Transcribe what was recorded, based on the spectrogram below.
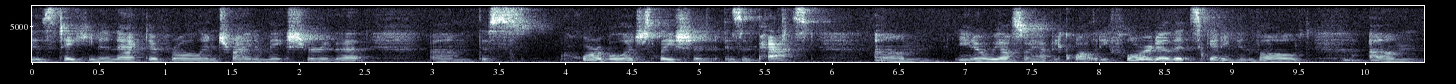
is taking an active role in trying to make sure that um, this horrible legislation isn't passed. Um, you know, we also have Equality Florida that's getting involved. Um,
